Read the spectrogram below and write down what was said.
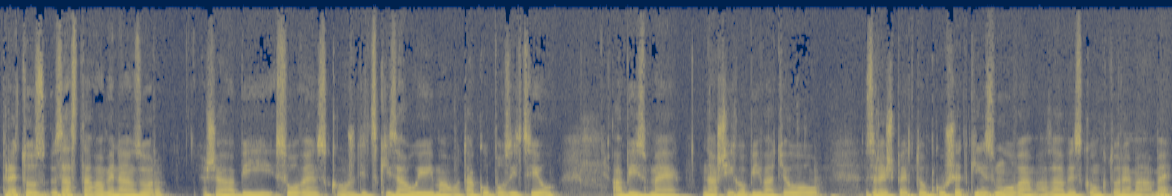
Preto zastávame názor, že aby Slovensko vždycky zaujímalo takú pozíciu, aby sme našich obyvateľov s rešpektom ku všetkým zmluvám a záväzkom, ktoré máme,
